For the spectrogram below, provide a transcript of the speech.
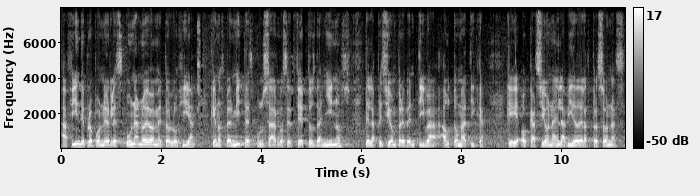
a fin de proponerles una nueva metodología que nos permita expulsar los efectos dañinos de la prisión preventiva automática que ocasiona en la vida de las personas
